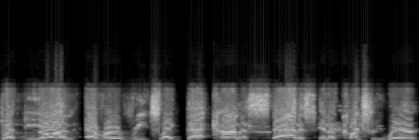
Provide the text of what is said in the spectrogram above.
but none ever reached like that kind of status in a country where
